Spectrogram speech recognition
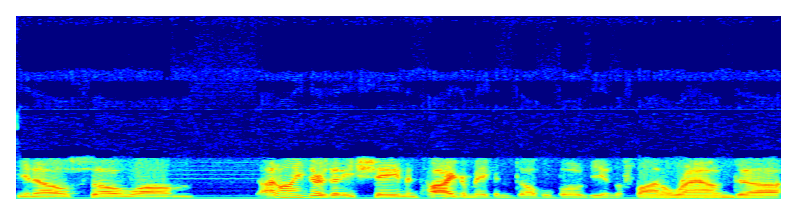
You know, so um, I don't think there's any shame in Tiger making a double bogey in the final round. Uh,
